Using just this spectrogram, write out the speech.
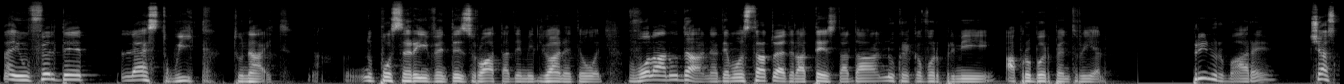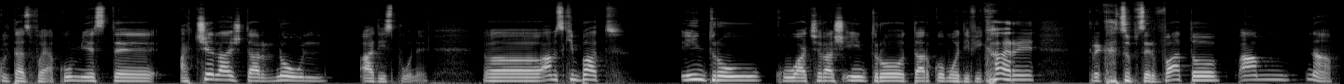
da, e un fel de last week tonight. Da. Nu poți să reinventezi roata de milioane de ori. Volanul, da, ne-a demonstrat oia de la Tesla, dar nu cred că vor primi aprobări pentru el. Prin urmare, ce ascultați voi acum este același, dar noul a dispune. Uh, am schimbat intro cu același intro, dar cu o modificare. Cred că ați observat-o. Am, na,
